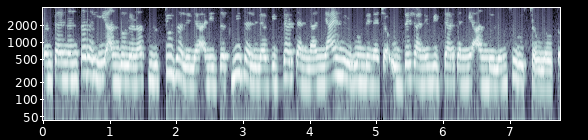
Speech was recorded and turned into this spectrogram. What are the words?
पण त्यानंतरही आंदोलनात मृत्यू झालेल्या आणि जखमी झालेल्या विद्यार्थ्यांना न्याय मिळवून देण्याच्या उद्देशाने विद्यार्थ्यांनी आंदोलन सुरूच ठेवलं होतं.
